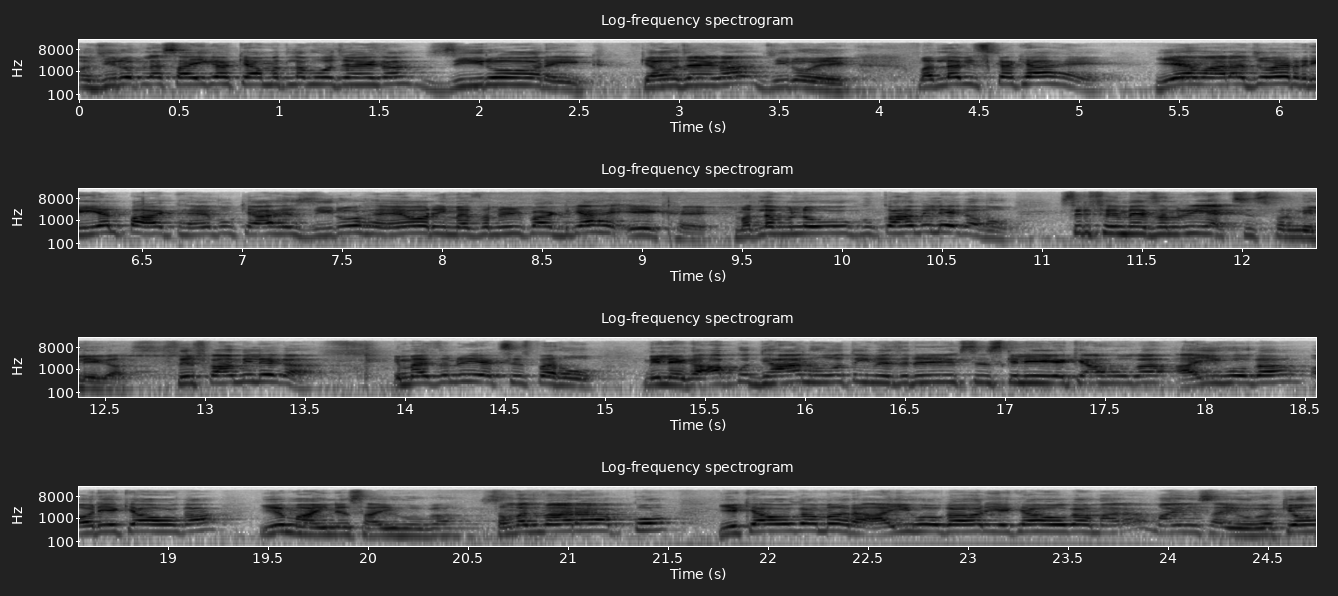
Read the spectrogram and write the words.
और ज़ीरो प्लस आई का क्या मतलब हो जाएगा? ज़ीरो और एक। क्या हो जाएगा? ज़ीरो एक। मतलब इसका क्या है? ये हमारा जो है रियल पार्ट है, वो क्या है? ज़ीरो है और इमेजनरी पार्ट क्या है? एक है। मतलब हम लोगों को कहाँ मिलेगा वो? सिर्फ़ इमेजनरी एक्सिस पर मिलेगा। सिर्फ़ कहाँ मिलेगा? इमेजनरी एक्सिस पर हो, मिलेगा। आपको ध्यान हो तो इमेजनरी एक्सिस के लिए ये क्या होगा? आई होगा और ये क्या होगा? ये माइनस आई होगा। समझ में आ रहा है आपको? ये क्या होगा हमारा? आई होगा और ये क्या होगा हमारा? माइनस आई होगा। क्यों?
